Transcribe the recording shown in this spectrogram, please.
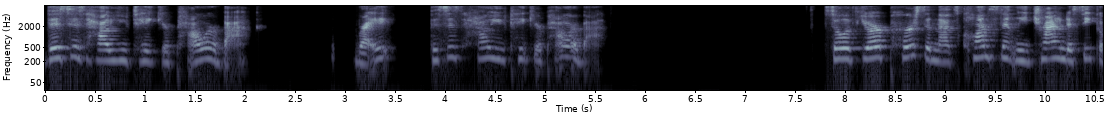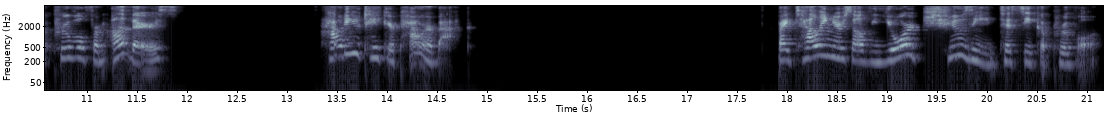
This is how you take your power back, right? This is how you take your power back. So if you're a person that's constantly trying to seek approval from others, how do you take your power back? By telling yourself you're choosing to seek approval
